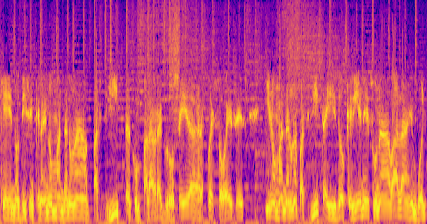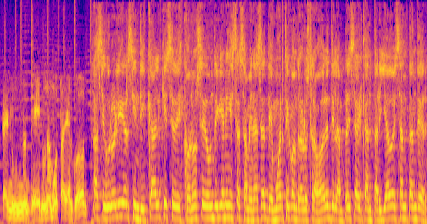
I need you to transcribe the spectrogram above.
que nos dicen que nos mandan una pastillita con palabras groseras, pues veces y nos mandan una pastillita y lo que viene es una bala envuelta en, en una mota de algodón. Aseguró el líder sindical que se desconoce de dónde vienen estas amenazas de muerte contra los trabajadores de la empresa del Cantarillado de Santander.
